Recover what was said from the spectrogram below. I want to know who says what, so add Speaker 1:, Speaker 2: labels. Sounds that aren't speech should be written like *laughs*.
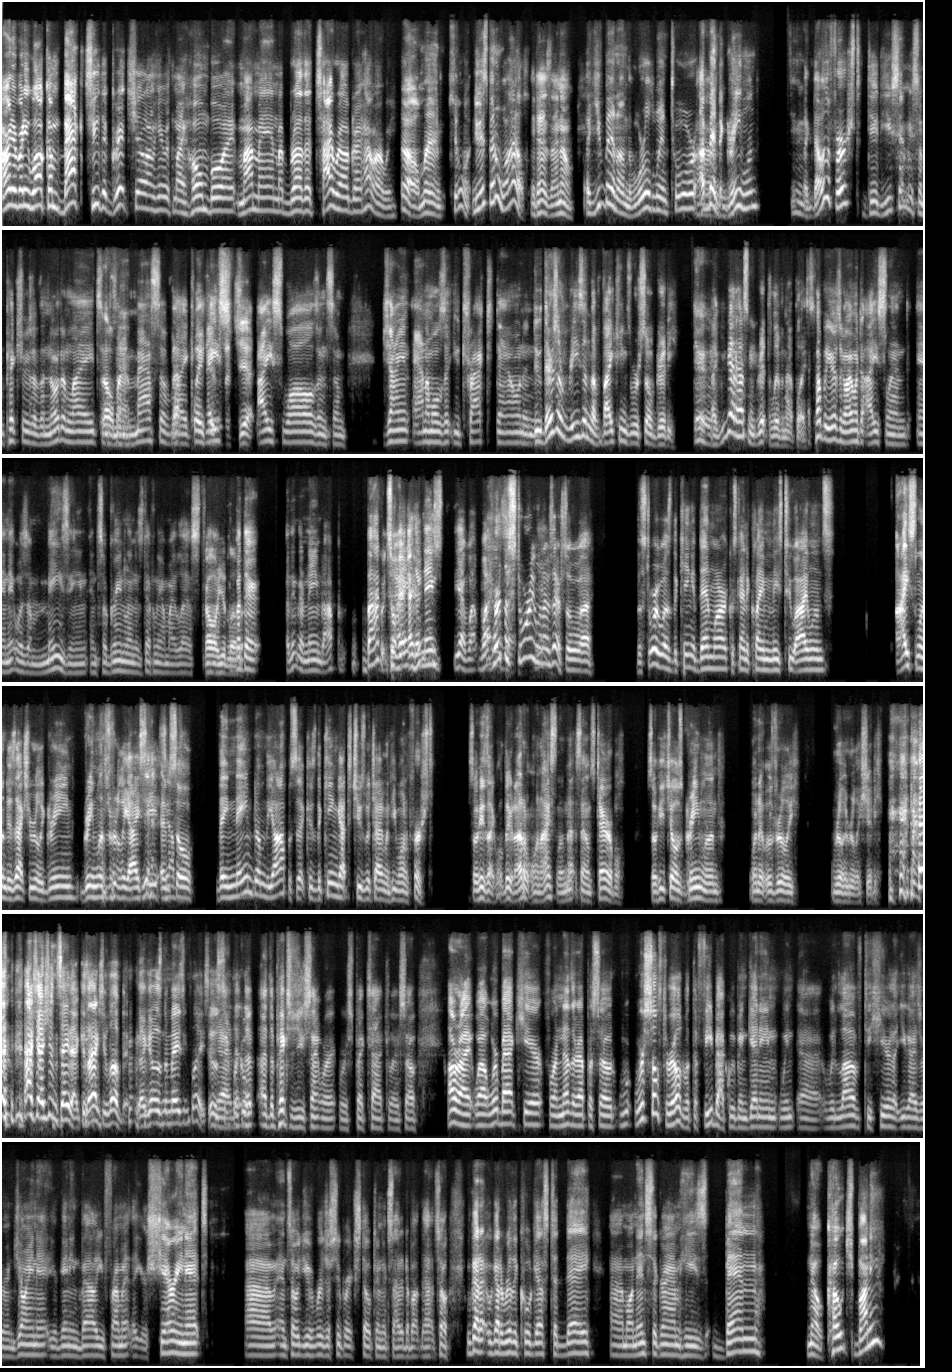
Speaker 1: All right, everybody, welcome back to the Grit Show. I'm here with my homeboy, my man, my brother, Tyrell Gray. How are we?
Speaker 2: Oh man, killing it. Dude, it's been a while.
Speaker 1: It has, I know.
Speaker 2: Like you've been on the whirlwind tour. I've been to
Speaker 1: Um,
Speaker 2: Greenland.
Speaker 1: Dude,
Speaker 2: Like that was a first.
Speaker 1: dude, you sent me some pictures of the Northern Lights and
Speaker 2: Oh,
Speaker 1: some
Speaker 2: man.
Speaker 1: massive
Speaker 2: That
Speaker 1: like ice,
Speaker 2: legit.
Speaker 1: ice walls and some giant animals that you tracked down. And
Speaker 2: Dude, there's a reason the Vikings were so gritty.
Speaker 1: Dude,
Speaker 2: Like you gotta have some grit to live in that place.
Speaker 1: a couple years ago, I went to Iceland and it was amazing. And so Greenland is definitely on my list.
Speaker 2: Oh,
Speaker 1: Um,
Speaker 2: you'd love
Speaker 1: but
Speaker 2: it.
Speaker 1: they're, I think they're named up.
Speaker 2: Backwards. So
Speaker 1: they're
Speaker 2: I, I
Speaker 1: they're named. Yeah, what?
Speaker 2: I
Speaker 1: what
Speaker 2: heard the
Speaker 1: that?
Speaker 2: story when I was there. So uh the story was the king of Denmark was kind of claiming these two islands. Iceland is actually really green, Greenland's *laughs* really icy.
Speaker 1: Yeah,
Speaker 2: and so they named them the opposite because the king got to choose which island he wanted first. So he's like, Well, dude, I don't want Iceland. That sounds terrible. So he chose Greenland when it was really, really, really shitty. *laughs* *laughs* actually, I shouldn't say that because I actually loved it. Like it was an amazing place. It was
Speaker 1: yeah,
Speaker 2: super
Speaker 1: the,
Speaker 2: cool.
Speaker 1: the, uh, the pictures you sent were, were spectacular. So, all right, well, we're back here for another episode. We're, we're so thrilled with the feedback we've been getting. We uh, we love to hear that you guys are enjoying it, you're gaining value from it, that you're sharing it, um, and so you we're just super stoked and excited about that. So we've got a, we got a really cool guest today um, on Instagram. He's Ben, no, Coach Bunny.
